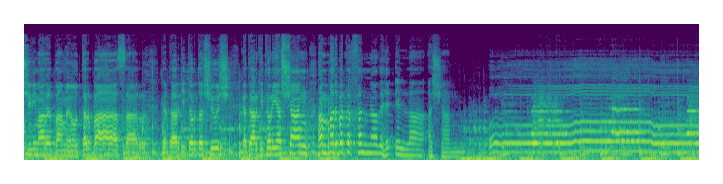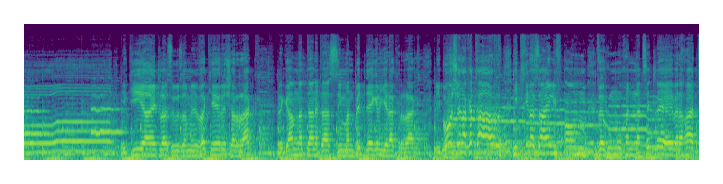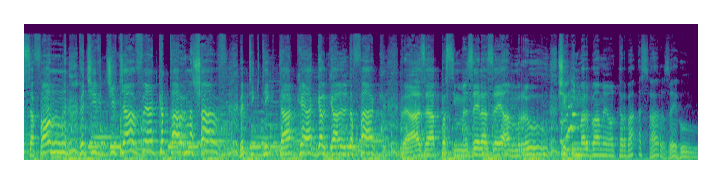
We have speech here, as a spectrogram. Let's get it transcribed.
קיטור תשוש, קטר קיטור ישן עמד בתחנה והעלה עשן. הגיע עת לזוז המבקר שרק וגם נתן את הסימן בדגל ירקרק ליבו של הקטר התחיל אזי לפעום והוא מוכן לצאת לעבר הצפון. וצ'יב צ'יב צ'אף והקטר נשב וטיק טיק טק הגלגל דפק. ואז הפסים זה לזה אמרו שבעים ארבע מאות ארבע עשר זהו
